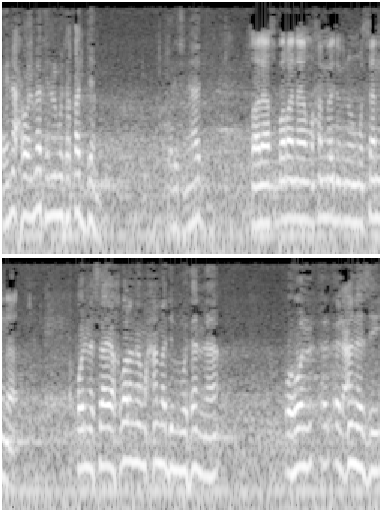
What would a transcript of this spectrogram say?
أي نحو المتن المتقدم. والإسناد؟ قال أخبرنا محمد بن المثنى. يقول النسائي أخبرنا محمد بن المثنى وهو العنزي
